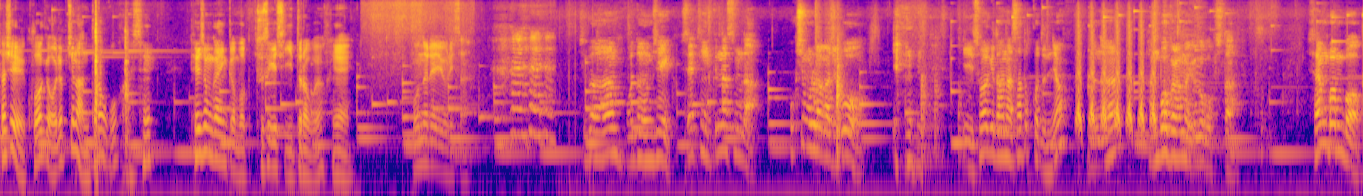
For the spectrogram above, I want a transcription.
사실 구하기 어렵지는 않더라고 사실 편의점 가니까 막 두세 개씩 있더라고요 예 오늘의 요리사 지금 모든 음식 세팅이 끝났습니다 혹시 몰라가지고 이 소화기도 하나 사뒀거든요 그러면 방법을 한번 읽어봅시다 사용 방법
